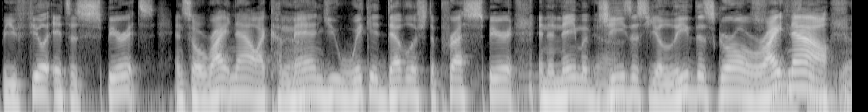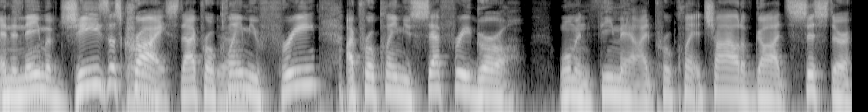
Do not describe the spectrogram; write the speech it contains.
but you feel it's a spirit. And so right now, I command you, wicked, devilish, depressed spirit, in the name of Jesus, you leave this girl right now. name. in the name Lord. of Jesus Christ, I proclaim you free. I proclaim you set free, girl woman, female, I proclaim a child of God, sister,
